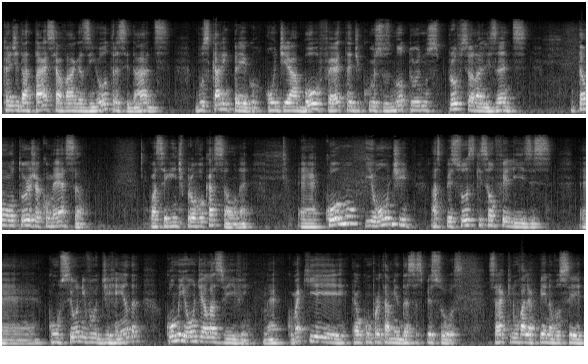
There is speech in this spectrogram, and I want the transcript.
Candidatar-se a vagas em outras cidades? buscar emprego onde há boa oferta de cursos noturnos profissionalizantes. Então o autor já começa com a seguinte provocação, né? É, como e onde as pessoas que são felizes é, com o seu nível de renda, como e onde elas vivem, né? Como é que é o comportamento dessas pessoas? Será que não vale a pena você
